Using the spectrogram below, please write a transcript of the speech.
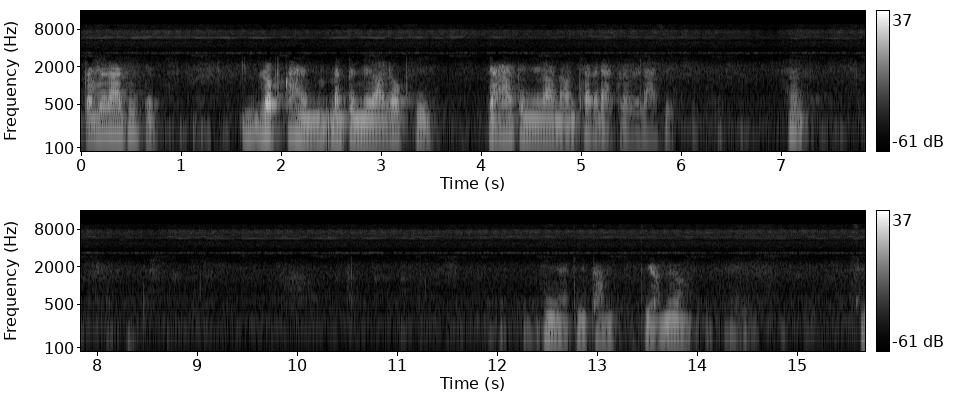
แต่เวลาที่จะลบก็ให้มันเป็นเวลาลบสิอย่าให้เป็นเวลานอนแท้กระดาษตลอดเวลาสินี่ที่ทำเกี่ยวเนื่องสี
